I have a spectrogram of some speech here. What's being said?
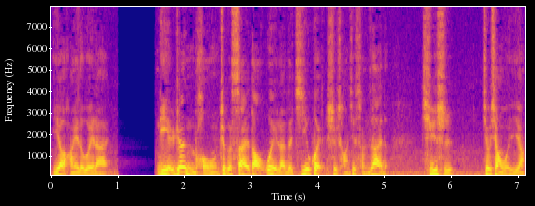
医药行业的未来，你也认同这个赛道未来的机会是长期存在的，其实就像我一样。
